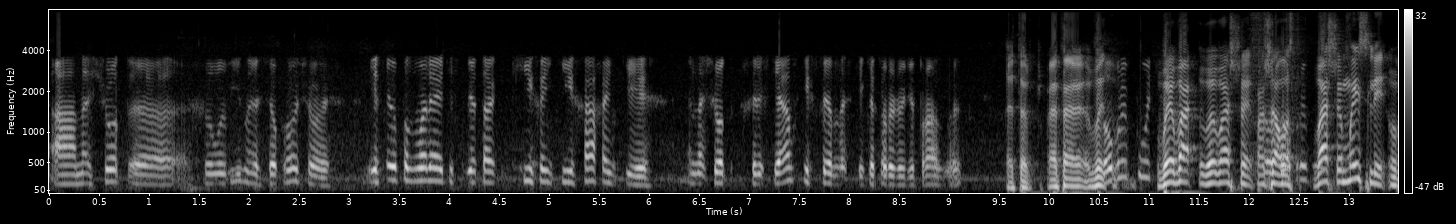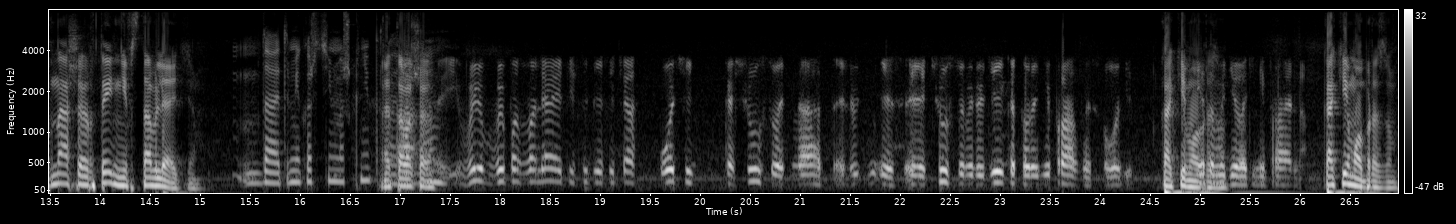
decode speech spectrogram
А насчет э, Хэллоуина и всего прочего, если вы позволяете себе так хихоньки и хахоньки насчет христианских ценностей, которые люди празднуют, Это, это вы, Добрый путь. Вы, ва- вы ваши, пожалуйста, добрый путь. ваши мысли в наши рты не вставляйте. Да, это, мне кажется, немножко неправильно. Это ваше- И Вы, вы позволяете себе сейчас очень кощунствовать над людьми, с, э, чувствами людей, которые не празднуют Хэллоуин. Каким Это образом? вы делаете неправильно. Каким образом?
